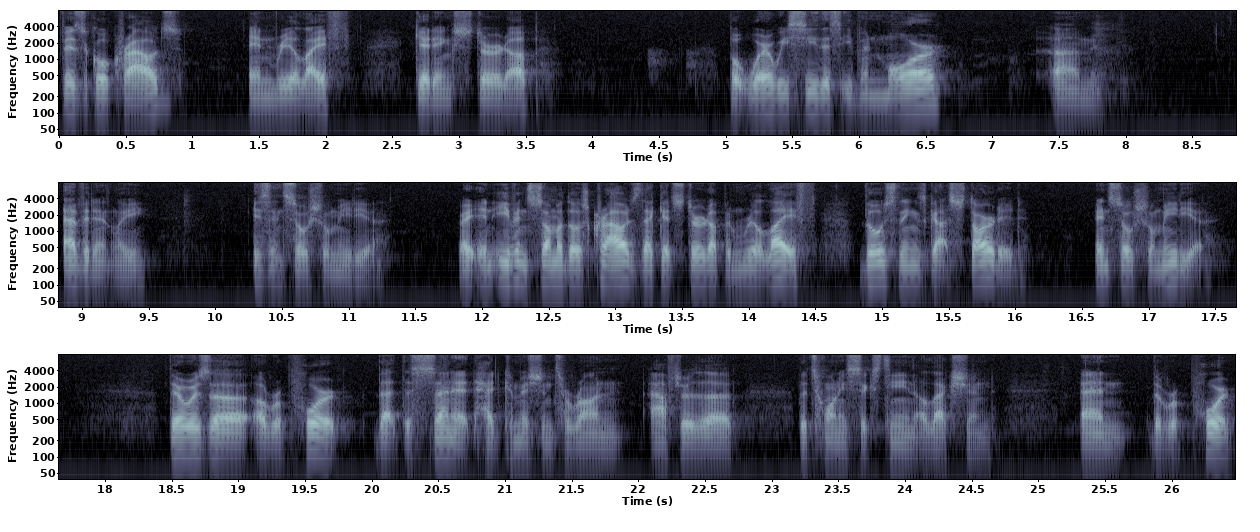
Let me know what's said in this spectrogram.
physical crowds in real life getting stirred up. But where we see this even more um, evidently is in social media, right? And even some of those crowds that get stirred up in real life, those things got started in social media. There was a, a report that the Senate had commissioned to run after the, the 2016 election. And the report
